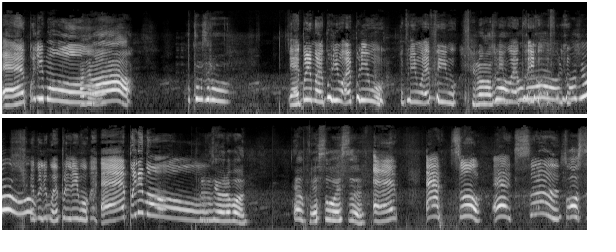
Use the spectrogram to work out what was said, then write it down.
에 뿌리보. 하지마. 고통스러워. 에. 뿌리모, 에 뿌리모, 에 뿌리모. 하지마. 에 뿌리보 에 뿌리보 에 뿌리보. 해주세요 여러분. help SOS. 에 엑소 엑스 소스.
